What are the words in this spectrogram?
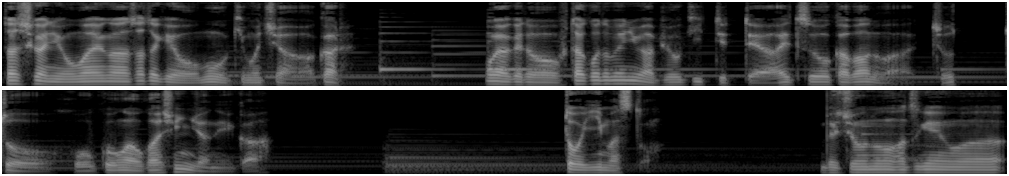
確かにお前が佐竹を思う気持ちはわかる。ほやけど、二言目には病気って言ってあいつをかばうのはちょっと方向がおかしいんじゃねえか。と言いますと、部長の発言は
